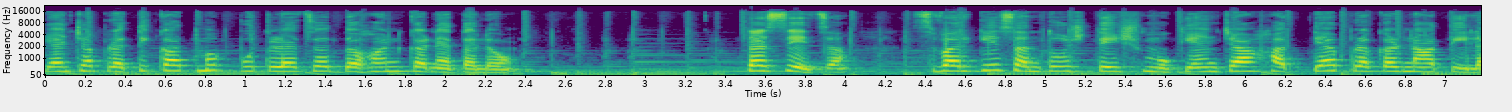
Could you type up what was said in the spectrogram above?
यांच्या प्रतिकात्मक पुतळ्याचं दहन करण्यात आलं. तसेच स्वर्गीय संतोष देशमुख यांच्या हत्या प्रकरणातील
